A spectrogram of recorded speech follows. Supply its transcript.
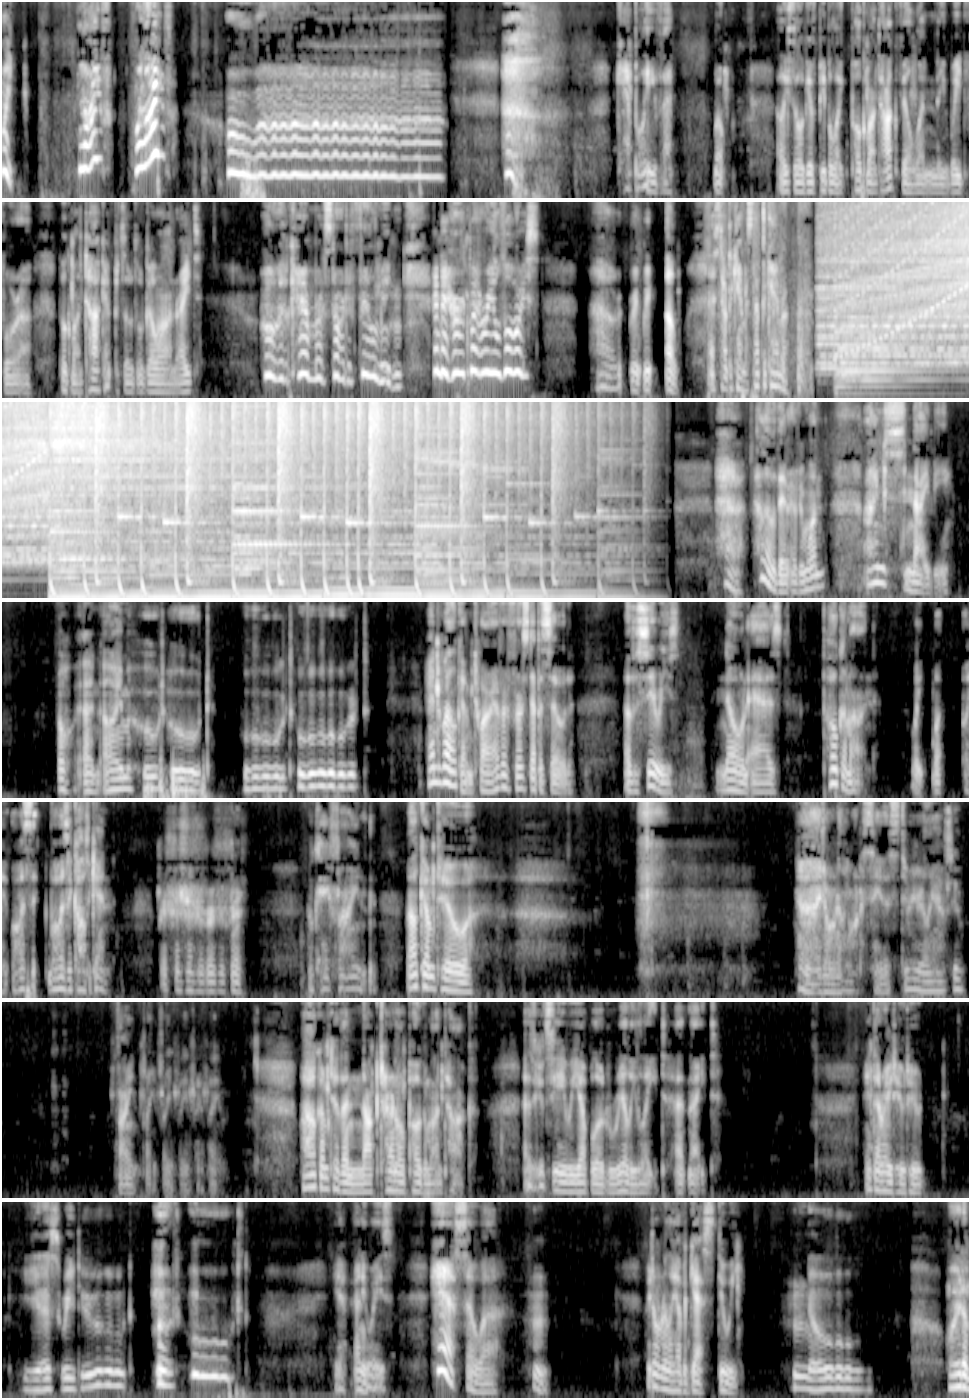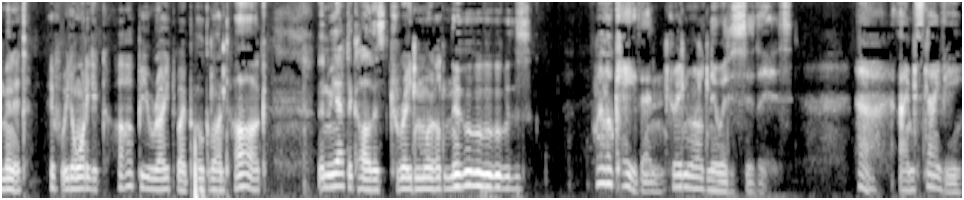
Wait. Live? We're live? Oh, uh... Can't believe that. Well, at least it'll give people like Pokemon Talk feel when they wait for uh, Pokemon Talk episodes will go on, right? Oh, the camera started filming, and I heard my real voice. Uh, oh, uh, stop the camera, stop the camera. Everyone. I'm Snivy. Oh, and I'm Hoot Hoot. Hoot Hoot. And welcome to our ever first episode of the series known as Pokemon. Wait, what? Wait, what was it? What was it called again? Okay, fine. Welcome to. I don't really want to say this. Do we really have to? Fine, fine, fine, fine, fine, fine. Welcome to the Nocturnal Pokemon Talk. As you can see, we upload really late at night. Ain't that right, Hoot Hoot? Yes, we do. Hoot Hoot. Yeah, anyways. Yeah, so, uh, hmm. We don't really have a guest, do we? No. Wait a minute. If we don't want to get copyright by Pokemon Talk, then we have to call this Drayden World News. Well, okay then. Drayden World News it is. Ah, I'm Snivy.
